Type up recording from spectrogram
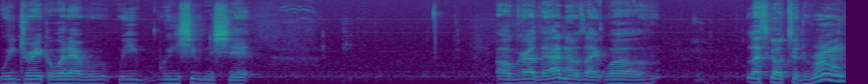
we drink or whatever, we we shooting the shit. Old girl that I know is like, well, let's go to the room.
